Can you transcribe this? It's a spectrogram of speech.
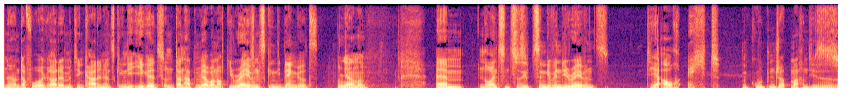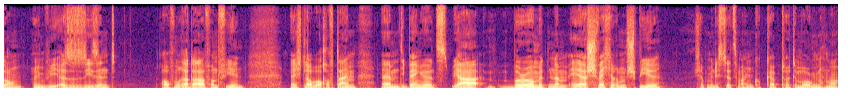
Ne? Und davor gerade mit den Cardinals gegen die Eagles und dann hatten wir aber noch die Ravens gegen die Bengals. Ja, Mann. Ähm, 19 zu 17 gewinnen die Ravens, die ja auch echt einen guten Job machen diese Saison irgendwie. Also sie sind auf dem Radar von vielen. Ich glaube auch auf deinem. Ähm, die Bengals, ja, Burrow mit einem eher schwächeren Spiel. Ich habe mir das jetzt mal angeguckt gehabt, heute Morgen nochmal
